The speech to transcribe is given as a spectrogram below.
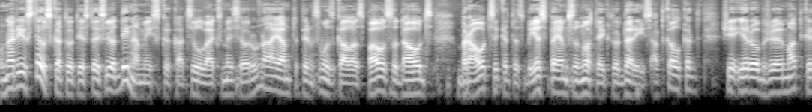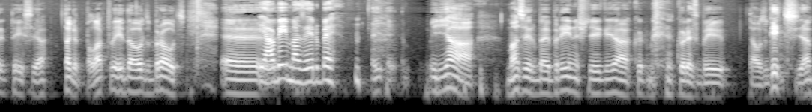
E, Un arī uz tevi skatoties, tu esi ļoti dinamiska kā cilvēks. Mēs jau runājām, pirms muzikālās pauzes daudz brauci, ka tas bija iespējams un noteikti to darīs. Atkal, kad šie ierobežojumi atkritīs, ja? tagad pa Latviju daudz brauc. E, jā, bija mazirbē. jā, mazirbē brīnišķīgi, jā, kur, kur es biju tavs gids, ja?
